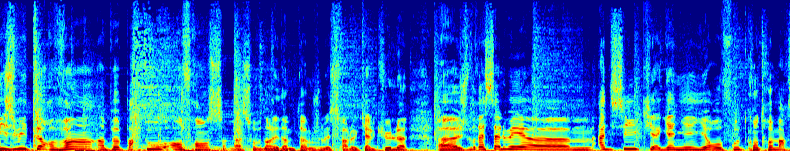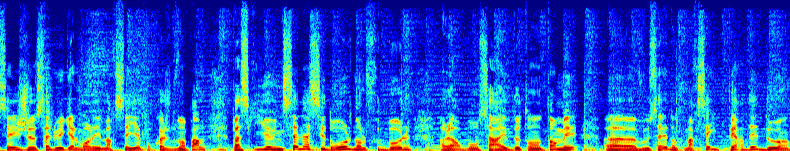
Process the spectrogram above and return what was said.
18h20 un peu partout en France, bah, sauf dans les dom-toms, je vous laisse faire le calcul. Euh, je voudrais saluer euh, Annecy qui a gagné hier au foot contre Marseille. Je salue également les Marseillais. Pourquoi je vous en parle? Parce qu'il y a une scène assez drôle dans le football. Alors bon, ça arrive de temps en temps, mais euh, vous savez, donc Marseille perdait 2-1.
